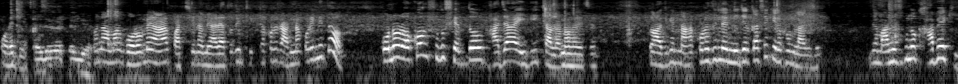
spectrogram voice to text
পরে দিয়ে মানে আমার গরমে আর পারছি না আমি আর এতদিন ঠিকঠাক করে রান্না করিনি তো কোনো রকম শুধু সেদ্ধ ভাজা এই দিয়ে চালানো হয়েছে। তো আজকে না করে দিলে নিজের কাছে কীরকম লাগবে? যে মানুষগুলো খাবে কি?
